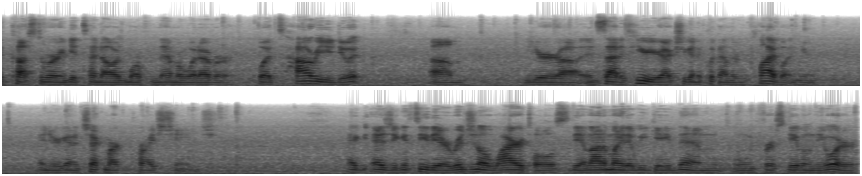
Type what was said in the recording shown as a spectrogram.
the customer and get ten dollars more from them or whatever. But however you do it, um, you're uh, inside of here. You're actually gonna click on the reply button here, and you're gonna check mark price change. As you can see, the original wire total, the amount of money that we gave them when we first gave them the order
